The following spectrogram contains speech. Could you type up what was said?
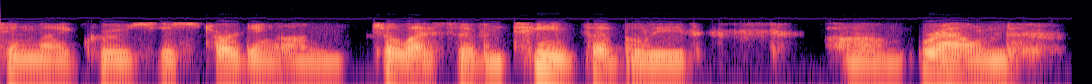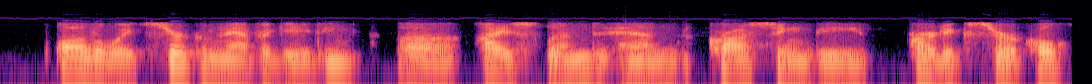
10 night cruises starting on July 17th, I believe, um, round all the way circumnavigating uh, Iceland and crossing the Arctic Circle.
